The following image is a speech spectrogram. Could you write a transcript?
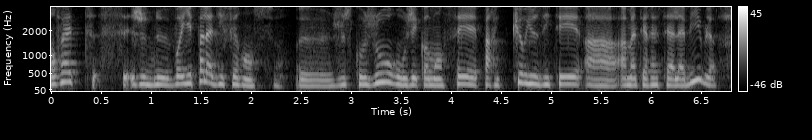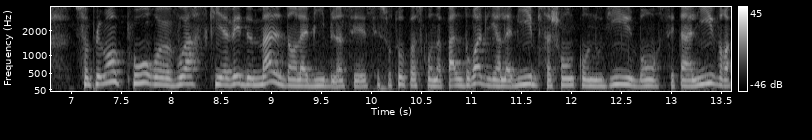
en fait, je ne voyais pas la différence euh, jusqu'au jour où j'ai commencé par curiosité à, m'intéresser à la Bible, simplement pour euh, voir ce qu'il y avait de mal dans la Bible. C'est surtout parce qu'on n'a pas le droit de lire la Bible, sachant qu'on nous dit bon, c'est un livre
